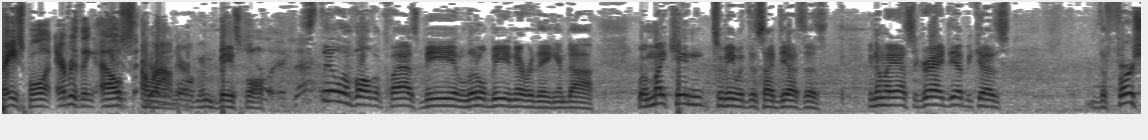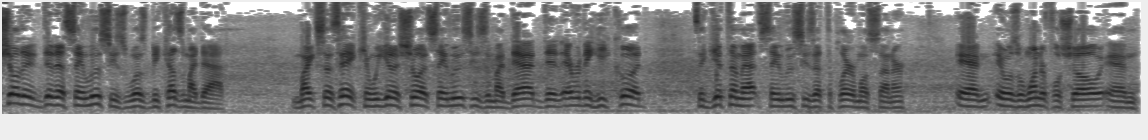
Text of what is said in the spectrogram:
baseball and everything else Still around involved here. in baseball. Still, exactly. Still involved with Class B and Little B and everything. And uh, when Mike came to me with this idea, I says, "You know, Mike, that's a great idea because the first show they did at St. Lucy's was because of my dad." Mike says, "Hey, can we get a show at St. Lucy's?" And my dad did everything he could to get them at St. Lucy's at the Playermo Center, and it was a wonderful show. And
